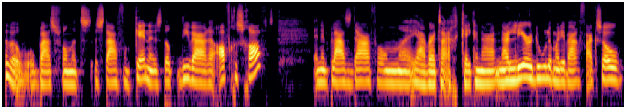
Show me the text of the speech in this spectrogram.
de, op basis van het staaf van kennis, dat, die waren afgeschaft. En in plaats daarvan uh, ja, werd er eigenlijk gekeken naar, naar leerdoelen, maar die waren vaak zo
